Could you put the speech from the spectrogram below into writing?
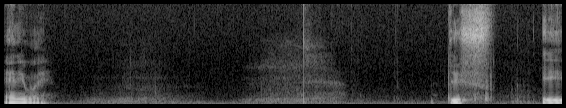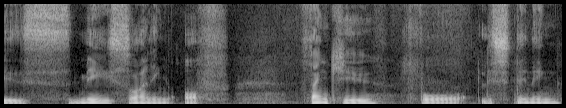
Anyway, this is me signing off. Thank you for listening.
